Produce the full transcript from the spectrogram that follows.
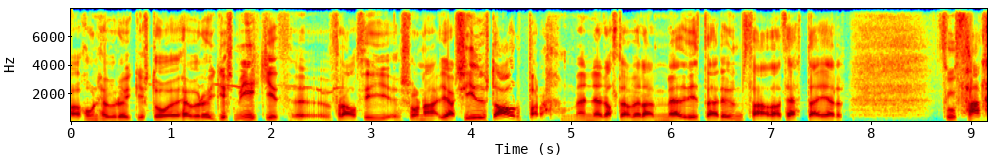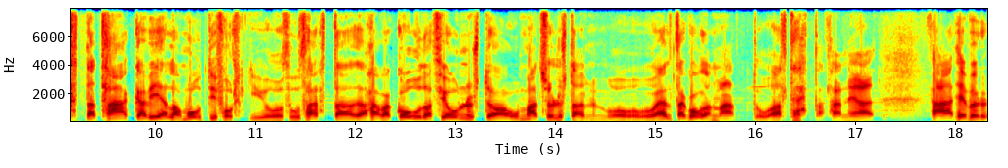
að hún hefur aukist og hefur aukist mikið eh, frá því svona, já, síðustu ár bara. Menn er alltaf að vera meðvitaðri um það að þetta er, þú þart að taka vel á móti fólki og þú þart að hafa góða þjónustu á matsölustafnum og elda góðan mat og allt þetta. Þannig að það hefur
